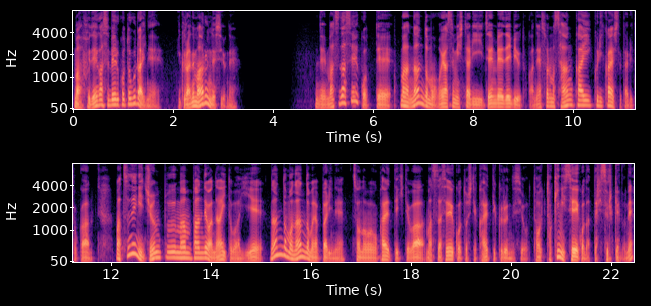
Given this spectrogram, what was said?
まあ、筆が滑ることぐらいね、いくらでもあるんですよね。で、松田聖子って、まあ何度もお休みしたり、全米デビューとかね、それも3回繰り返してたりとか、まあ常に順風満帆ではないとはいえ、何度も何度もやっぱりね、その帰ってきては松田聖子として帰ってくるんですよ。と時に聖子だったりするけどね。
